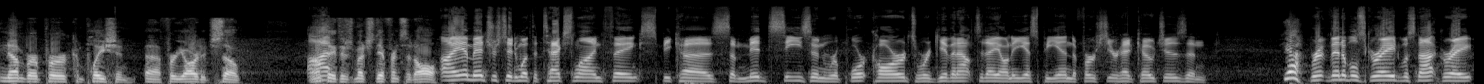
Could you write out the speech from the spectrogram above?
number per completion uh, for yardage. So I don't I, think there's much difference at all. I am interested in what the text line thinks because some mid-season report cards were given out today on ESPN to first-year head coaches, and yeah, Brent Venables' grade was not great.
